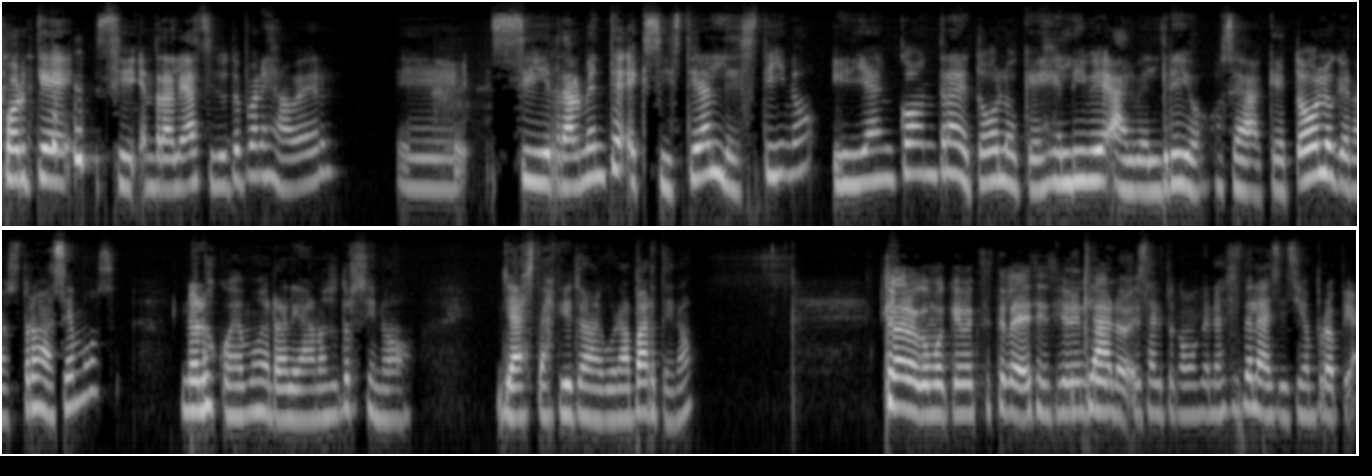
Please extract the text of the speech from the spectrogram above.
Porque sí, en realidad, si tú te pones a ver, eh, si realmente existiera el destino, iría en contra de todo lo que es el libre albedrío. O sea, que todo lo que nosotros hacemos no lo escogemos en realidad nosotros, sino ya está escrito en alguna parte, ¿no? Claro, como que no existe la decisión. Claro, exacto, como que no existe la decisión propia.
